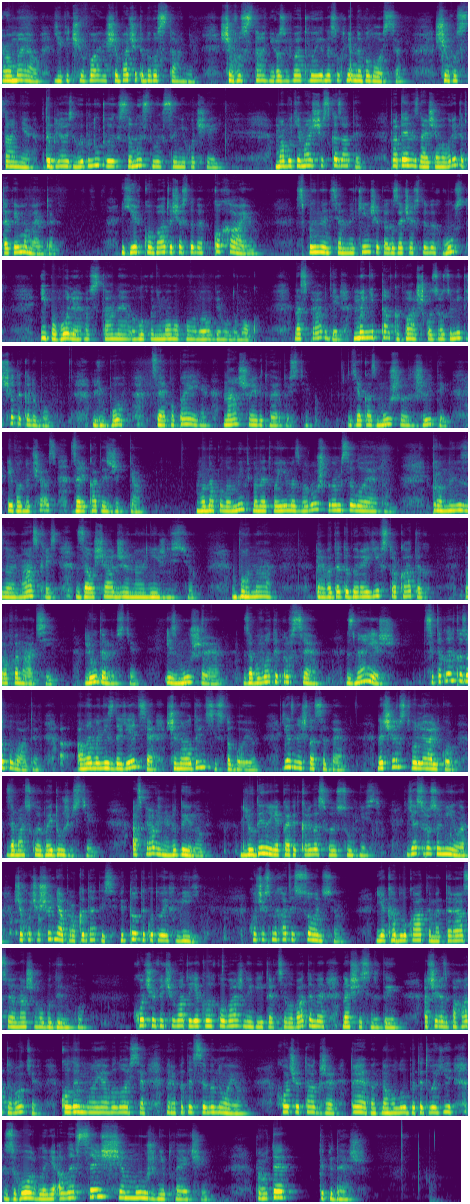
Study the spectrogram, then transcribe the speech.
Ромео, я відчуваю, що бачу тебе востаннє, що востаннє розвиваю твоє неслухняне волосся, що востаннє вдивляюсь глибину твоїх замислених синіх очей. Мабуть, я маю щось сказати, проте я не знаю, що говорити в такі моменти. Гірковато щасливе кохаю, спиниться на кінчиках зачерстивих вуст і поволі розтане глухонімого коловообігу думок. Насправді мені так важко зрозуміти, що таке любов. Любов це епопея нашої відвертості, яка змушує жити і водночас зарікатись життя. Вона полонить мене твоїм зворушливим силуетом, пронизує наскрізь заощадженою ніжністю. Вона приведе до берегів строкатих профанацій, люданості і змушує забувати про все. Знаєш, це так легко забувати, але мені здається, що наодинці з тобою я знайшла себе, не черству ляльку за маскою байдужості, а справжню людину, людину, яка відкрила свою сутність. Я зрозуміла, що хочу щодня прокидатись від дотику твоїх вій, хочу сміхатись сонцю, яке блукатиме терасою нашого будинку. Хочу відчувати, як легковажний вітер цілуватиме наші сліди, а через багато років, коли моє волосся перепаде сивиною, хочу також трепетно голубити твої згорблені, але все ще мужні плечі. Проте ти підеш.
